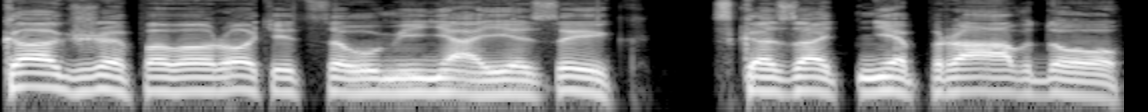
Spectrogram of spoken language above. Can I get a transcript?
Как же поворотится у меня язык сказать неправду?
